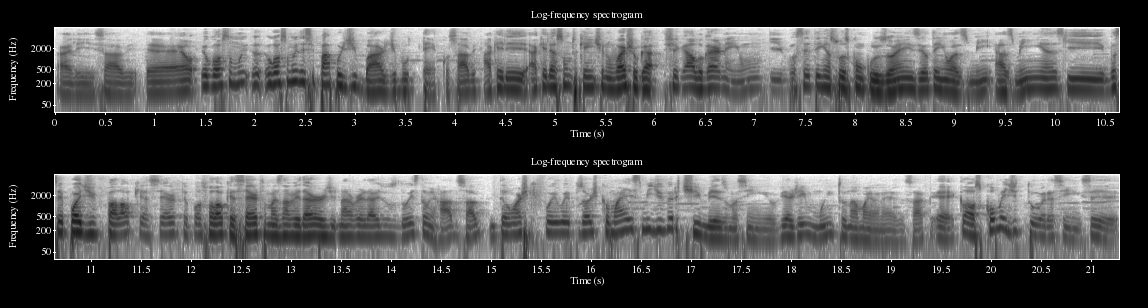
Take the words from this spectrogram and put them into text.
ali, sabe? É, eu, eu, gosto muito, eu gosto muito desse papo de bar, de boteco, sabe? Aquele, aquele assunto que a gente não vai chegar, chegar a lugar nenhum, e você tem as suas conclusões, eu tenho as, mi, as minhas, que você pode falar o que é certo, eu posso falar o que é certo, mas na verdade, na verdade os dois estão errados, sabe? Então acho que foi o episódio que eu mais me diverti mesmo, assim. Eu viajei muito na maionese, sabe? É, Klaus, como editor, assim, você,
